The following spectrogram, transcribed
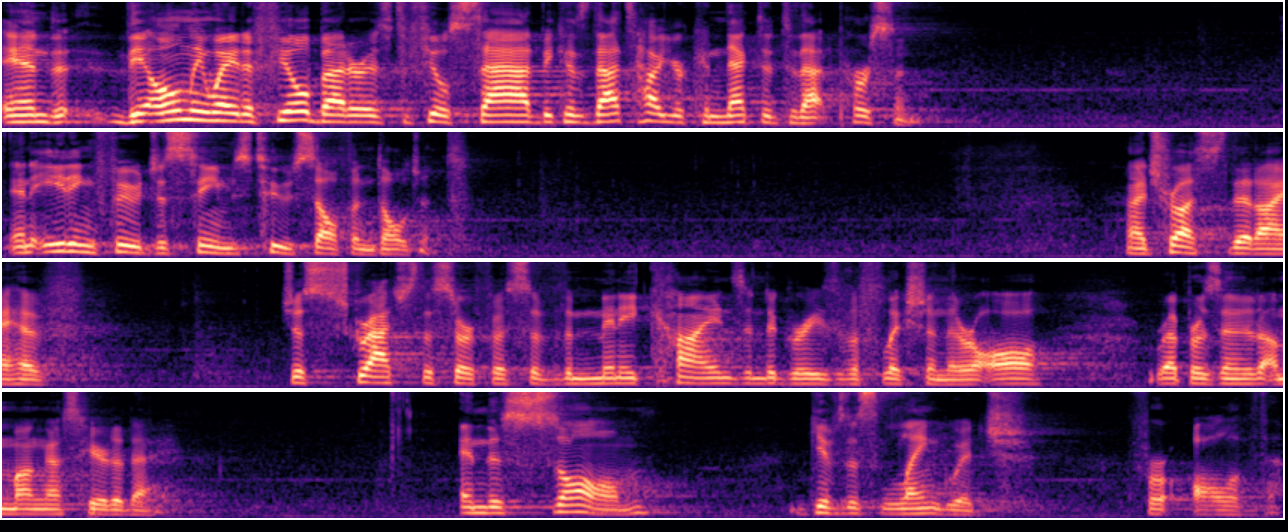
And the only way to feel better is to feel sad because that's how you're connected to that person. And eating food just seems too self indulgent. I trust that I have just scratched the surface of the many kinds and degrees of affliction that are all represented among us here today. And this psalm gives us language for all of them.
